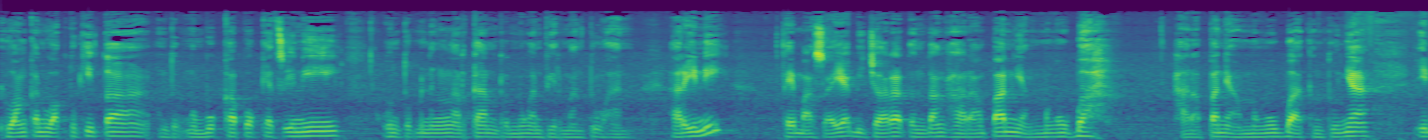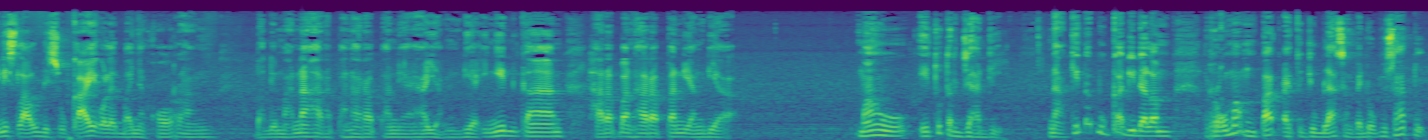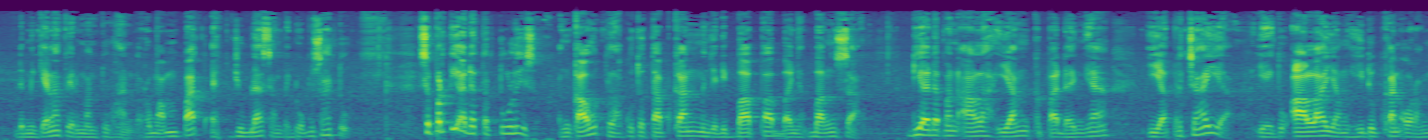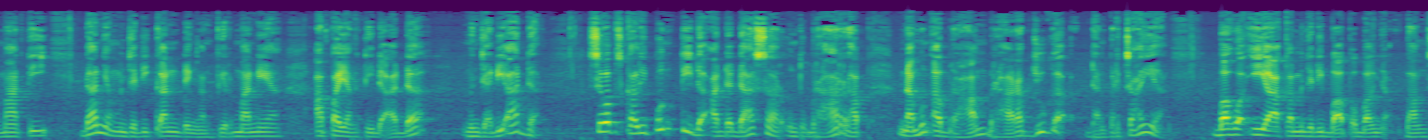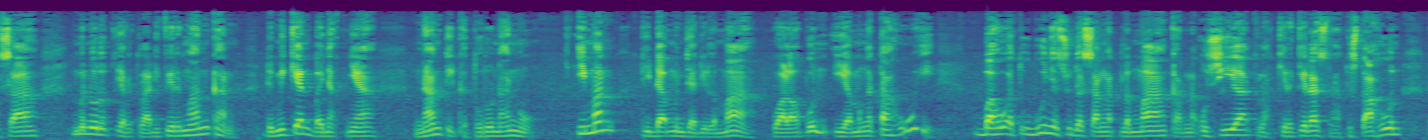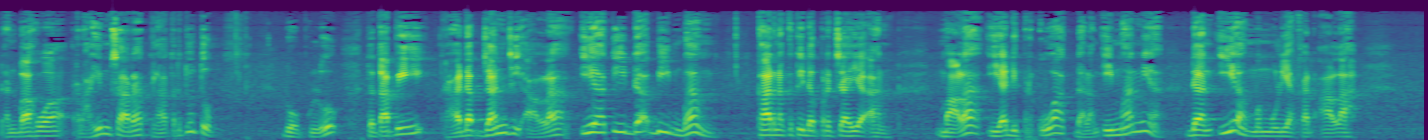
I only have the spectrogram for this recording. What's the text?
luangkan waktu kita untuk membuka pocket ini untuk mendengarkan renungan firman Tuhan. Hari ini tema saya bicara tentang harapan yang mengubah. Harapan yang mengubah tentunya ini selalu disukai oleh banyak orang. Bagaimana harapan-harapannya yang dia inginkan, harapan-harapan yang dia mau itu terjadi Nah, kita buka di dalam Roma 4 ayat 17 sampai 21. Demikianlah firman Tuhan. Roma 4 ayat 17 sampai 21. Seperti ada tertulis, engkau telah kutetapkan menjadi bapa banyak bangsa di hadapan Allah yang kepadanya ia percaya, yaitu Allah yang menghidupkan orang mati dan yang menjadikan dengan firman-Nya apa yang tidak ada menjadi ada. Sebab sekalipun tidak ada dasar untuk berharap, namun Abraham berharap juga dan percaya bahwa ia akan menjadi bapa banyak bangsa menurut yang telah difirmankan. Demikian banyaknya nanti keturunanmu. Iman tidak menjadi lemah walaupun ia mengetahui bahwa tubuhnya sudah sangat lemah karena usia telah kira-kira 100 tahun dan bahwa rahim Sarah telah tertutup. 20. Tetapi terhadap janji Allah ia tidak bimbang karena ketidakpercayaan. Malah ia diperkuat dalam imannya dan ia memuliakan Allah.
